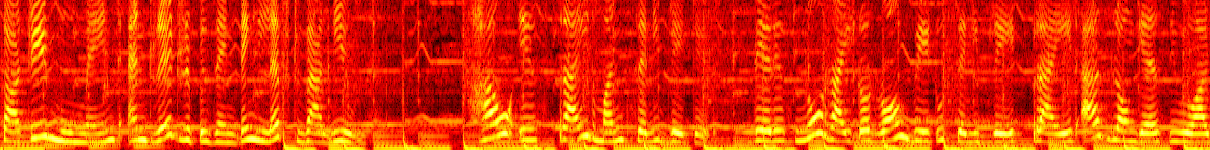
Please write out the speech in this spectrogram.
Carter movement, and red representing left values. How is Pride Month celebrated? There is no right or wrong way to celebrate Pride as long as you are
